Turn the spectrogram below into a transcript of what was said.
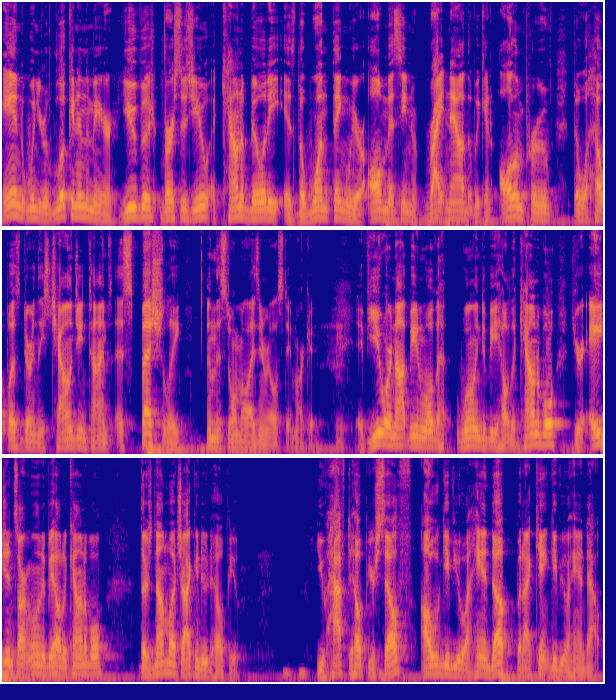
and when you're looking in the mirror, you versus you, accountability is the one thing we are all missing right now that we can all improve that will help us during these challenging times, especially in this normalizing real estate market. If you are not being will to, willing to be held accountable, if your agents aren't willing to be held accountable, there's not much I can do to help you. You have to help yourself. I will give you a hand up, but I can't give you a hand out.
